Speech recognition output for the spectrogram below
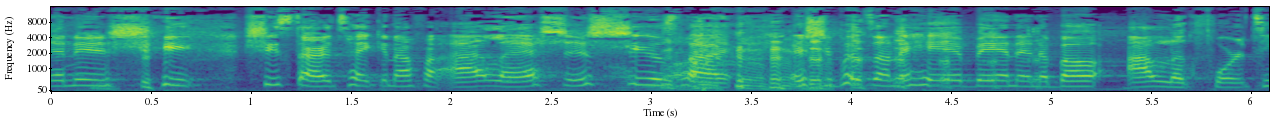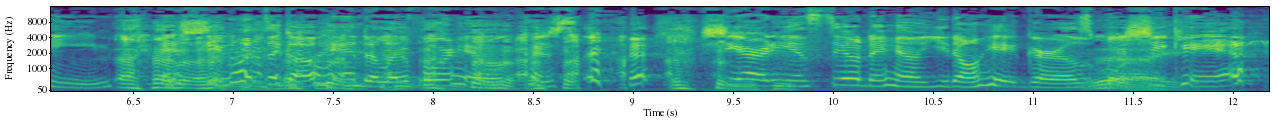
And then she she started taking off her eyelashes. She was like, and she puts on a headband and a bow. I look 14, and she went to go handle it for him because she already instilled in him, "You don't hit girls, but she Right. can."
